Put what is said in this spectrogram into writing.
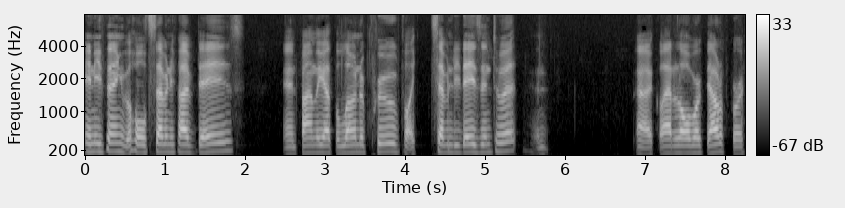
anything the whole 75 days, and finally got the loan approved like 70 days into it, and uh, glad it all worked out, of course.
